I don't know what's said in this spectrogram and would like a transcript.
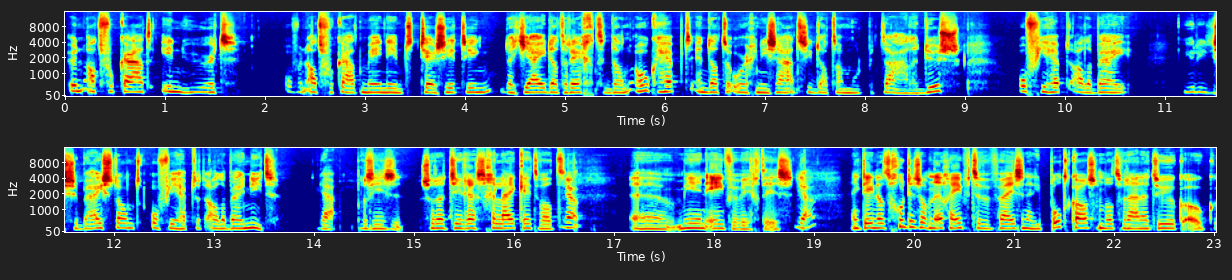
een advocaat inhuurt of een advocaat meeneemt ter zitting, dat jij dat recht dan ook hebt en dat de organisatie dat dan moet betalen. Dus of je hebt allebei juridische bijstand of je hebt het allebei niet. Ja, precies. Zodat je rechtsgelijkheid wat ja. uh, meer in evenwicht is. Ja. En ik denk dat het goed is om nog even te verwijzen naar die podcast, omdat we daar natuurlijk ook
